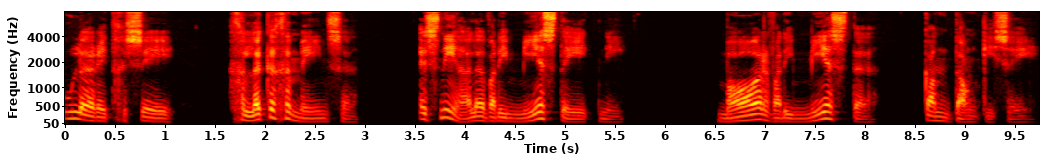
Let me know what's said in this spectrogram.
Uller het gesê gelukkige mense is nie hulle wat die meeste het nie maar wat die meeste kan dankie sê.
